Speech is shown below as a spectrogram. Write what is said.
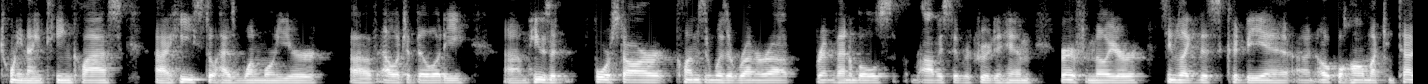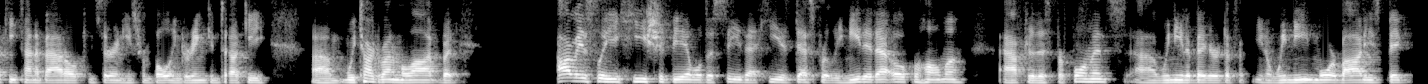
2019 class. Uh, he still has one more year of eligibility. Um, he was a four star. Clemson was a runner up. Brent Venables obviously recruited him, very familiar. Seems like this could be a, an Oklahoma Kentucky kind of battle, considering he's from Bowling Green, Kentucky. Um, we talked about him a lot, but obviously he should be able to see that he is desperately needed at Oklahoma after this performance. Uh, we need a bigger, def- you know, we need more bodies, big,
